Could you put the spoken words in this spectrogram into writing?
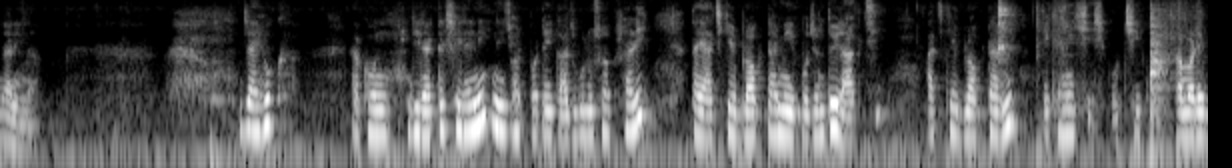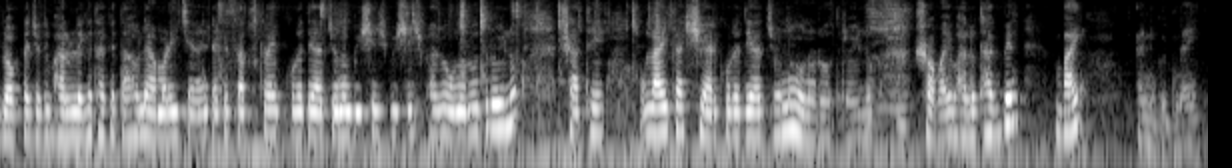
জানি না। যাই হোক, এখন ডিনারটা সেরে নিই, নিয়ে ঝটপট এই কাজগুলো সব সারি। তাই আজকের ব্লগটা আমি এই পর্যন্তই রাখছি। আজকের ব্লগটা আমি এখানেই শেষ করছি। আমার এই ব্লগটা যদি ভালো লেগে থাকে তাহলে আমার এই চ্যানেলটাকে সাবস্ক্রাইব করে দেওয়ার জন্য বিশেষ বিশেষভাবে অনুরোধ রইল। সাথে লাইক আর শেয়ার করে দেওয়ার জন্য অনুরোধ রইল। সবাই ভালো থাকবেন। By and good night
